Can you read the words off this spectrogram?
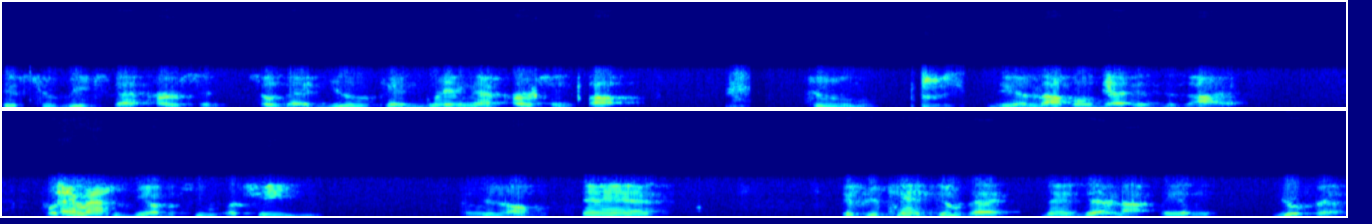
is to reach that person so that you can bring that person up to the level that is desired. for Amen. them to be able to achieve. You know, and if you can't do that, then they're not failing. You're failing.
